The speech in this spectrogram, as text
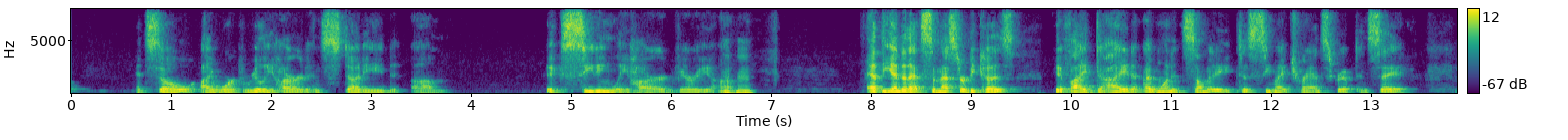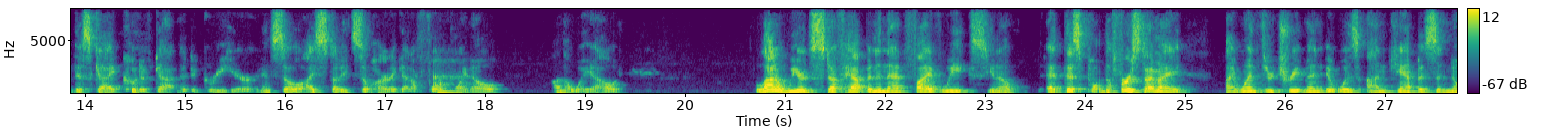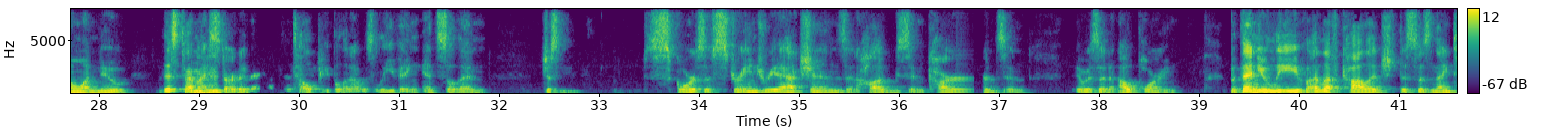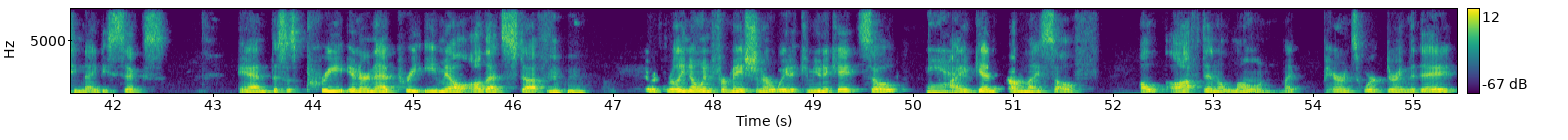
and so I worked really hard and studied um, exceedingly hard. Very um, Mhm. at the end of that semester because if I died, I wanted somebody to see my transcript and say, this guy could have gotten a degree here. And so I studied so hard, I got a 4.0 on the way out. A lot of weird stuff happened in that five weeks. You know, at this point, the first time I, I went through treatment, it was on campus and no one knew. This time I Mhm. started to tell people that I was leaving. And so then just scores of strange reactions and hugs and cards and it was an outpouring but then you leave i left college this was 1996 and this is pre-internet pre-email all that stuff Mhm. There was really no information or way to communicate so Yeah. i again found myself often alone my parents worked during the day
